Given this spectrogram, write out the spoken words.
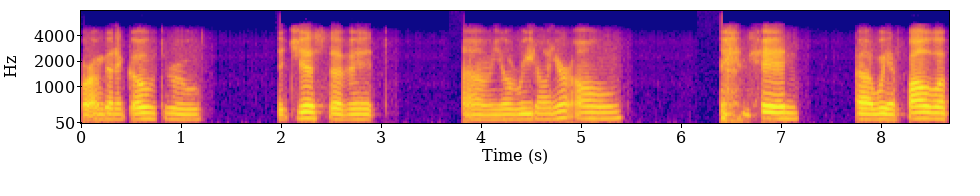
Or I'm going to go through the gist of it. Um, you'll read on your own. And then uh, we have follow up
